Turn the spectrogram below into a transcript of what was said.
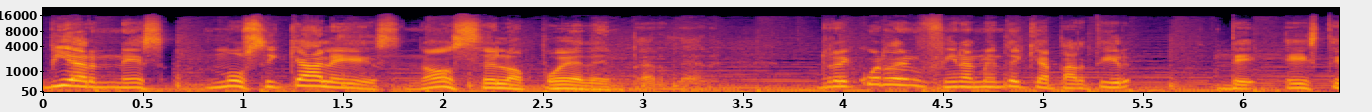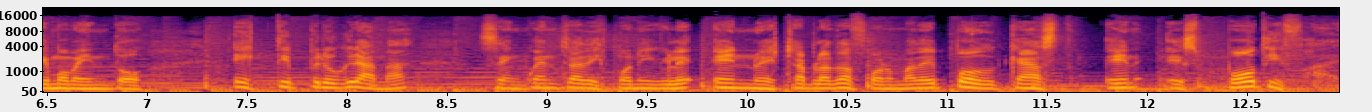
viernes musicales. No se lo pueden perder. Recuerden finalmente que a partir de este momento, este programa se encuentra disponible en nuestra plataforma de podcast en Spotify,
